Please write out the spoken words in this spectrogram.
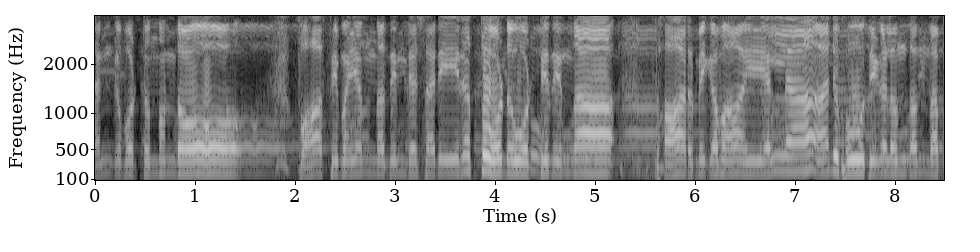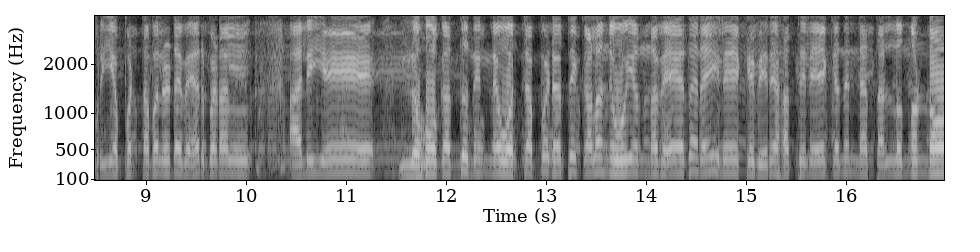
ചങ്ക് പൊട്ടുന്നുണ്ടോ? ഫാത്തിമ എന്നതിന്റെ ശരീരത്തോട് ഒട്ടി നിന്ന ധാർമ്മികമായി എല്ലാ അനുഭൂതികളും തന്ന പ്രിയപ്പെട്ടവരുടെ വേർപെടൽ അലിയെ ലോകത്ത് നിന്നെ ഒറ്റപ്പെടുത്തി കളഞ്ഞു എന്ന വേദനയിലേക്ക് വിരഹത്തിലേക്ക് നിന്നെ തള്ളുന്നുണ്ടോ?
